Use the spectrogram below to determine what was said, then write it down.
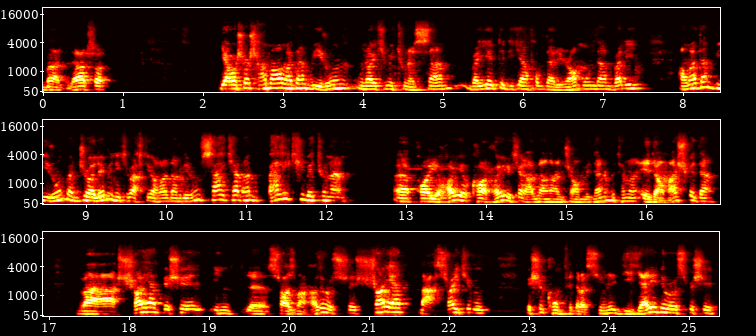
بعد در یواشاش همه آمدن بیرون اونایی که می‌تونستن و یه دیگه هم خب در ایران موندن ولی آمدن بیرون و جالب اینه که وقتی آمدن بیرون سعی کردن بله کی بتونن پایه های کارهایی رو که قبلا انجام میدن رو بتونن ادامهش بدن و شاید بشه این سازمان ها درست شه شاید بحث هایی که بود بشه کنفدراسیون دیگری درست بشه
